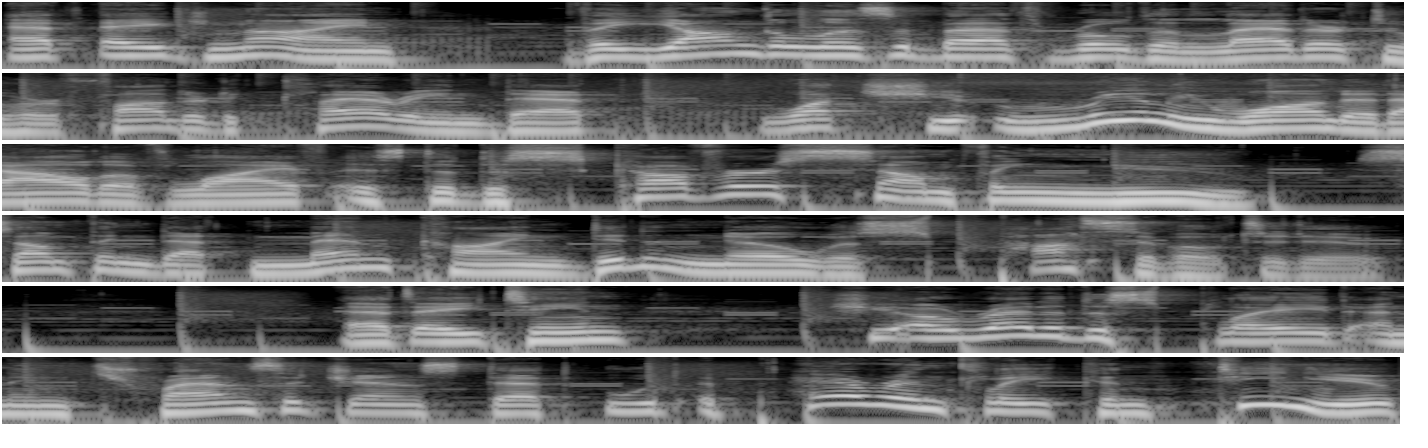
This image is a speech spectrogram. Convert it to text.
At age 9, the young Elizabeth wrote a letter to her father declaring that what she really wanted out of life is to discover something new, something that mankind didn't know was possible to do. At 18, she already displayed an intransigence that would apparently continue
